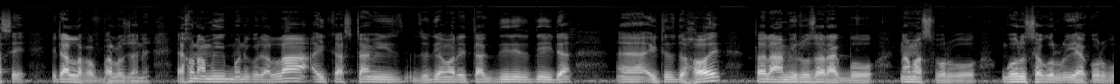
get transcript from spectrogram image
আছে, এটা আল্লাহ পাক ভালো জানে। এখন আমি মনে করি, আল্লাহ, এই কাজটা আমি যদি আমার এই তাকদিরে যদি এইটা এইটা যদি হয় তাহলে আমি রোজা রাখব, নামাজ পড়ব, গরু, ছাগল ইয়া করব,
